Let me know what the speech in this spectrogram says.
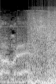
work,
